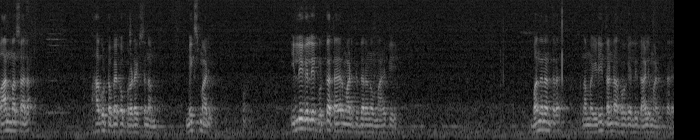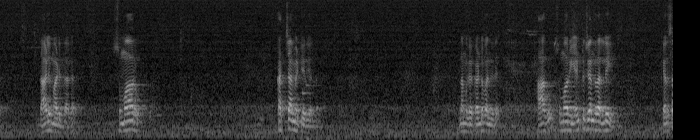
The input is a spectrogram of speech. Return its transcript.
ಪಾನ್ ಮಸಾಲ ಹಾಗೂ ಟೊಬ್ಯಾಕೊ ಪ್ರೊಡಕ್ಷನ್ ಮಿಕ್ಸ್ ಮಾಡಿ ಇಲ್ಲಿಗಲ್ಲಿ ಗುಟ್ಕಾ ತಯಾರು ಮಾಡ್ತಿದ್ದಾರೆ ಅನ್ನೋ ಮಾಹಿತಿ ಬಂದ ನಂತರ ನಮ್ಮ ಇಡೀ ತಂಡ ಹೋಗಿ ಅಲ್ಲಿ ದಾಳಿ ಮಾಡಿರ್ತಾರೆ. ದಾಳಿ ಮಾಡಿದ್ದಾಗ ಸುಮಾರು ಕಚ್ಚಾ ಮೆಟೀರಿಯಲ್ ನಮಗೆ ಕಂಡು ಬಂದಿದೆ. ಹಾಗೂ ಸುಮಾರು ಎಂಟು ಜನರಲ್ಲಿ ಕೆಲಸ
